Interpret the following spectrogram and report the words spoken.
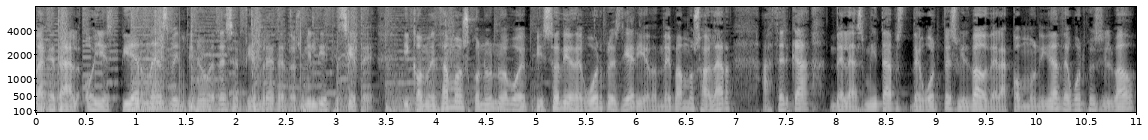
Hola, ¿qué tal? Hoy es viernes 29 de septiembre de 2017 y comenzamos con un nuevo episodio de WordPress Diario donde vamos a hablar acerca de las meetups de WordPress Bilbao, de la comunidad de WordPress Bilbao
